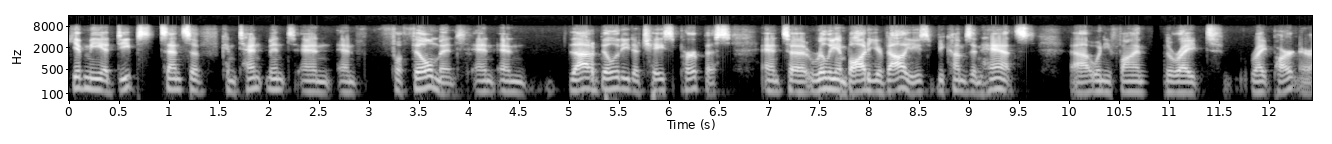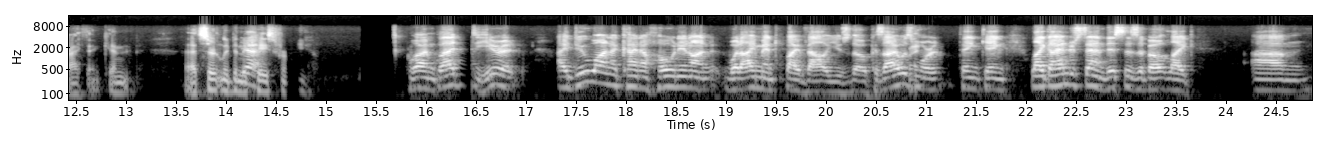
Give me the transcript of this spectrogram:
give me a deep sense of contentment and and fulfillment and and that ability to chase purpose and to really embody your values becomes enhanced uh, when you find the right right partner. I think, and that's certainly been yeah. the case for me. Well, I'm glad to hear it. I do want to kind of hone in on what I meant by values, though, because I was right. more thinking like I understand this is about like um,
